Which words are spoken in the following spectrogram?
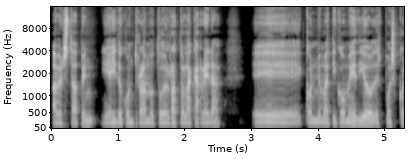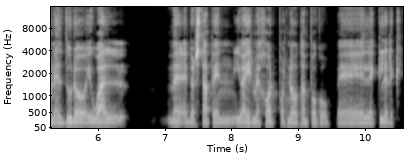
a Verstappen y ha ido controlando todo el rato la carrera eh, con neumático medio, después con el duro igual Verstappen iba a ir mejor, pues no, tampoco. Eh, Leclerc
